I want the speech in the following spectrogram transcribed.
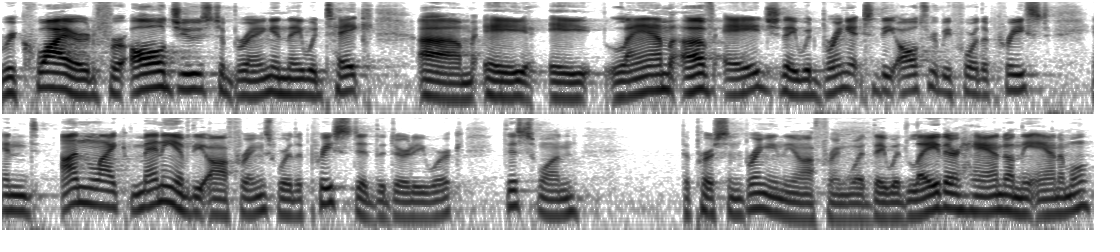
required for all Jews to bring, and they would take um, a, a lamb of age. They would bring it to the altar before the priest. And unlike many of the offerings where the priest did the dirty work, this one, the person bringing the offering would. They would lay their hand on the animal,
